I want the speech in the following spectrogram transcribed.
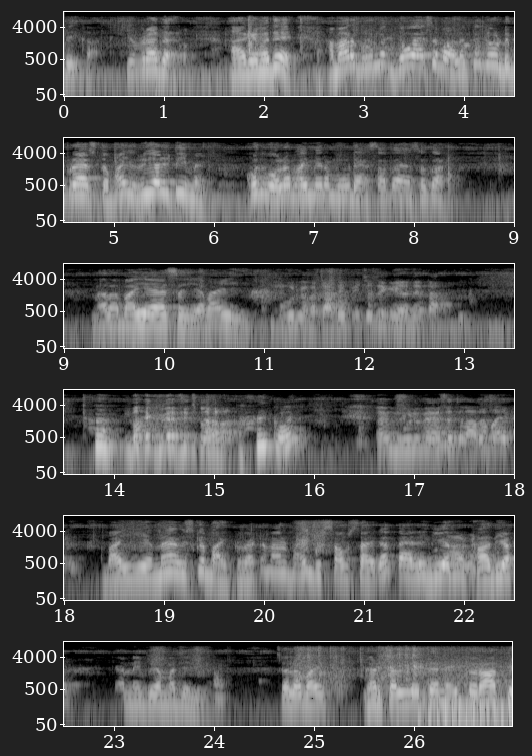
दिखा ये ब्रदर आगे मज़े हमारे ग्रुप में दो ऐसे बालक थे जो डिप्रेस थे। भाई रियलिटी में खुद बोला भाई मेरा मूड ऐसा था ऐसा था। मला भाई ऐसा ही है भाई। मूड में बचाते पीछे से घेर देता। बाइक में ऐसे चला रहा। कौन? भाई मूड में ऐसे चला रहा बाइक भाई ये मैं उसके बाइक पे बैठा। मैं भाई गुस्सा उस्सा आएगा। पहले गियर में उठा दिया। क्या नहीं भैया मज़े ले रहा हूँ चलो भाई घर चल लेते नहीं तो रात के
